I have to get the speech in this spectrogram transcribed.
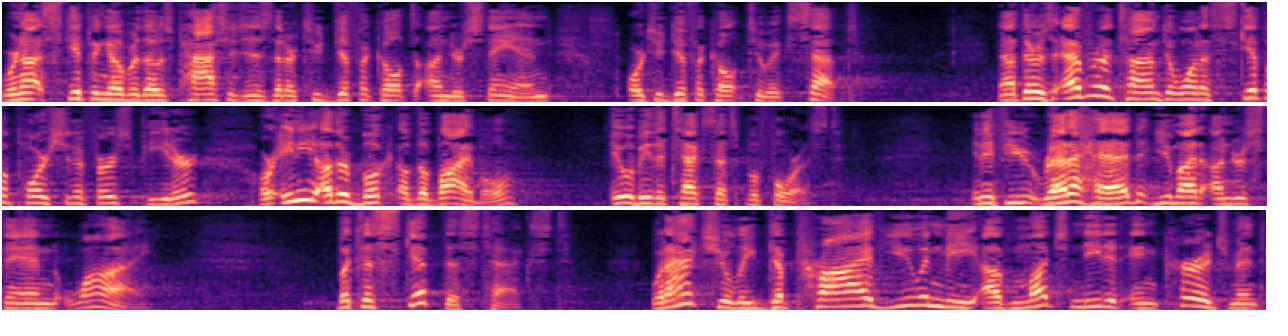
We're not skipping over those passages that are too difficult to understand or too difficult to accept. Now, if there's ever a time to want to skip a portion of 1 Peter or any other book of the Bible, it would be the text that's before us. And if you read ahead, you might understand why. But to skip this text would actually deprive you and me of much needed encouragement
